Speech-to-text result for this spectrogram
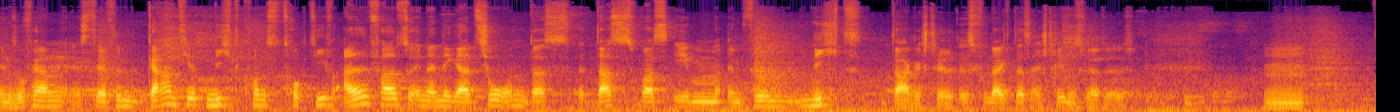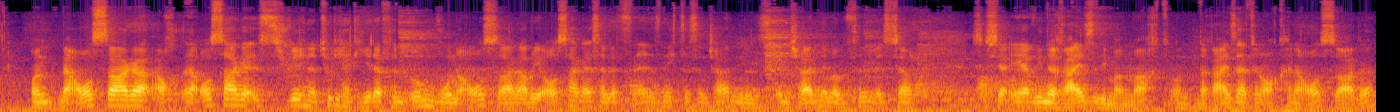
Insofern ist der Film garantiert nicht konstruktiv, allenfalls so in der Negation, dass das, was eben im Film nicht dargestellt ist, vielleicht das Erstrebenswerte ist. Mhm. Und eine Aussage, auch eine Aussage ist schwierig. Natürlich hat jeder Film irgendwo eine Aussage, aber die Aussage ist ja letzten Endes nicht das Entscheidende. Das Entscheidende beim Film ist ja, es ist ja eher wie eine Reise, die man macht. Und eine Reise hat dann auch keine Aussage.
